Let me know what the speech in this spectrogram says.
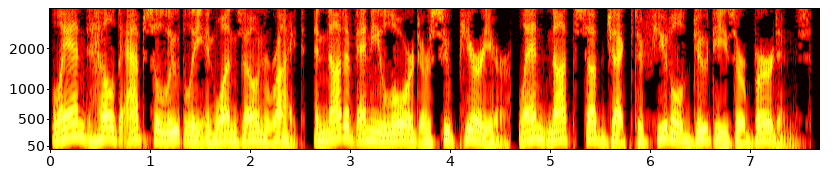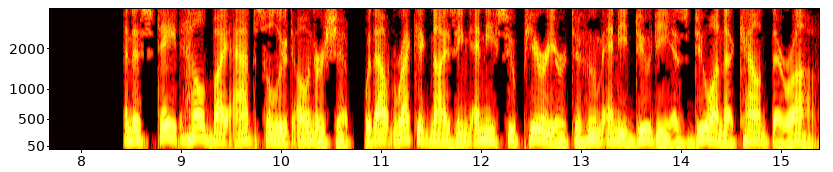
land held absolutely in one's own right, and not of any lord or superior, land not subject to feudal duties or burdens. An estate held by absolute ownership, without recognizing any superior to whom any duty is due on account thereof.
